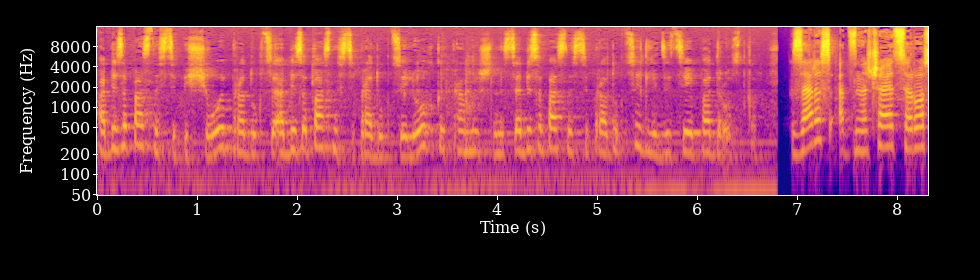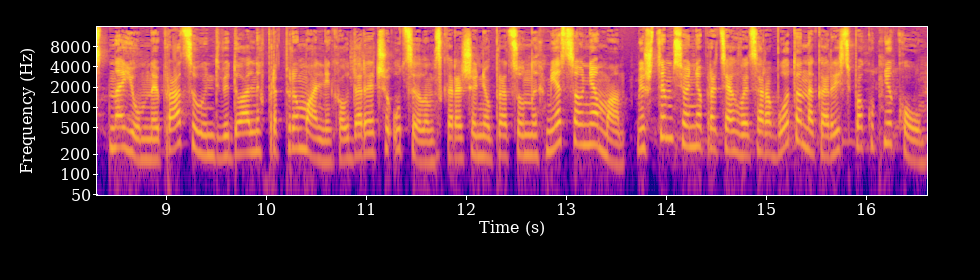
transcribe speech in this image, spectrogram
О безопасности пищевой продукции, о безопасности продукции легкой промышленности, о безопасности продукции для детей и подростков. Зараз адзначаецца рост наёмнай працы ў індывідуальных прадпрымальнікаў. Дарэчы, у цэлым скарачэнняў працоўных месцаў няма. Між тым сёння працягваецца работа на карысць пакупнікоў.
